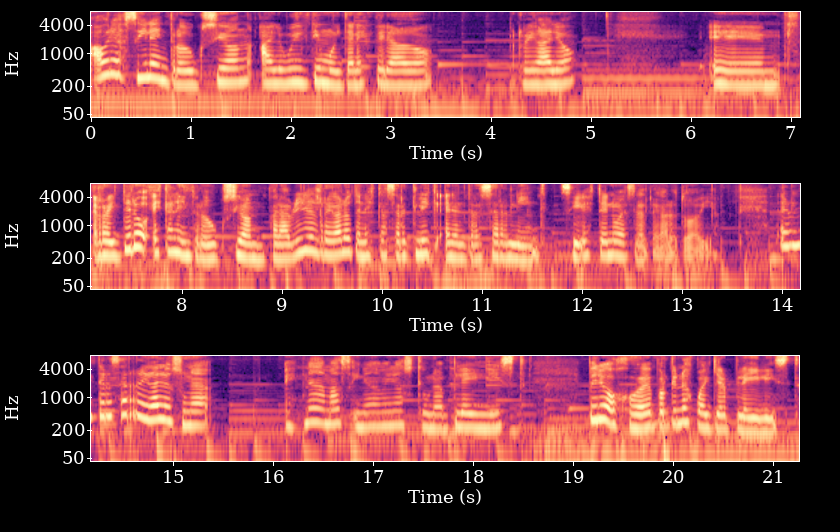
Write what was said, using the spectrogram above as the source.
ahora sí la introducción al último y tan esperado regalo. Eh, reitero, esta es la introducción. Para abrir el regalo tenés que hacer clic en el tercer link. Sí, este no es el regalo todavía. El tercer regalo es una. es nada más y nada menos que una playlist. Pero ojo, eh, porque no es cualquier playlist.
